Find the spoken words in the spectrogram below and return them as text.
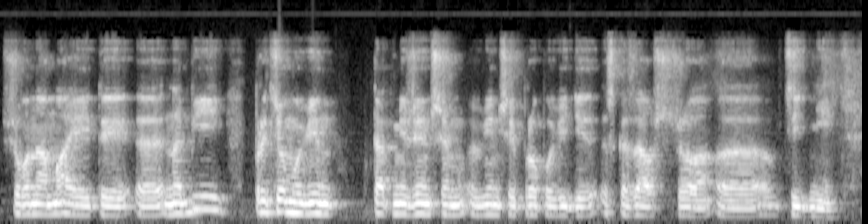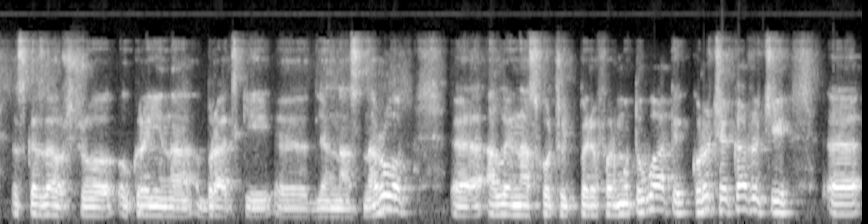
що вона має йти е, на бій. При цьому він. Так, між іншим, в іншій проповіді сказав, що е, в ці дні сказав, що Україна братський е, для нас народ, е, але нас хочуть переформатувати. Коротше кажучи, е,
